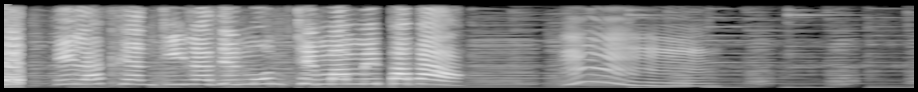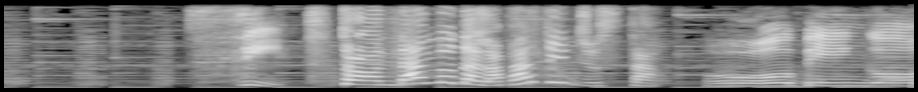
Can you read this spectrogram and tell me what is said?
La piantina del monte mamma e papà? Mmm. Sì, sto andando dalla parte giusta. Oh, Bingo.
